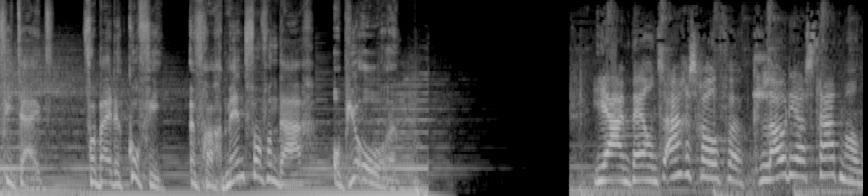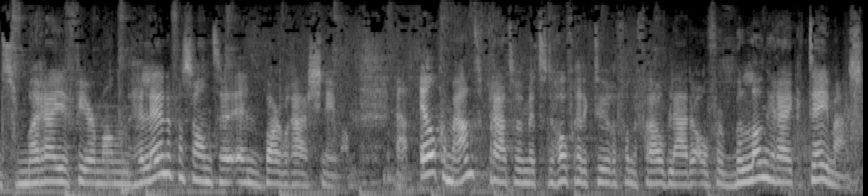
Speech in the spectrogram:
Koffietijd. Voorbij de koffie. Een fragment van vandaag op je oren. Ja, en bij ons aangeschoven Claudia Straatmans, Marije Veerman, Helene van Santen en Barbara Schneeman. Nou, elke maand praten we met de hoofdredacteuren van de Vrouwenbladen over belangrijke thema's.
